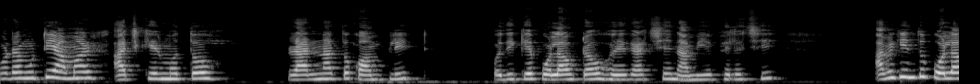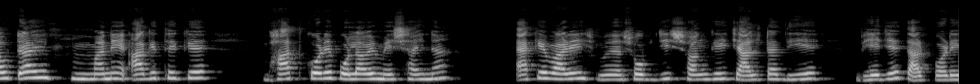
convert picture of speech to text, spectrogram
মোটামুটি আমার আজকের মতো রান্না তো কমপ্লিট। ওদিকে পোলাওটাও হয়ে গেছে, নামিয়ে ফেলেছি। আমি কিন্তু পোলাওটায় মানে আগে থেকে ভাত করে পোলাওয়ে মেশাই না। একেবারেই সবজির সঙ্গেই চালটা দিয়ে ভেজে তারপরে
